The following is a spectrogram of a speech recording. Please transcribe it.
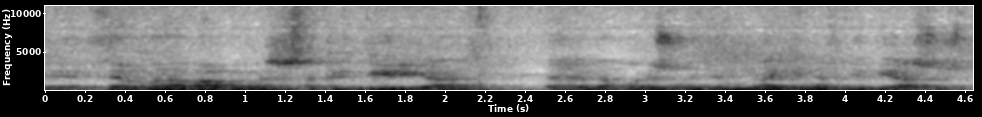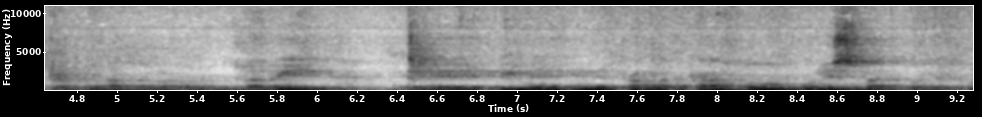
ε, θέλουμε να βάλουμε μέσα στα κριτήρια ε, να μπορέσουν να, γίνει, να γίνει αυτή η διάσωση των άτομων. Δηλαδή, ε, είναι, είναι πραγματικά αυτό πολύ σημαντικό. Γι' αυτό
